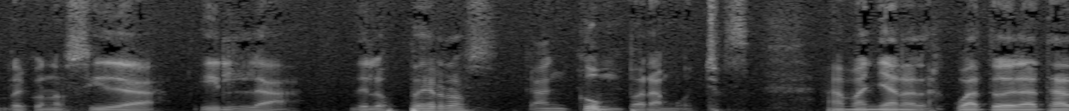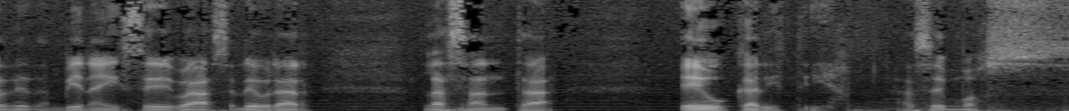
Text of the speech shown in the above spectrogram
reconocida isla de los perros, Cancún para muchos. A mañana a las 4 de la tarde también ahí se va a celebrar la Santa Eucaristía. Hacemos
